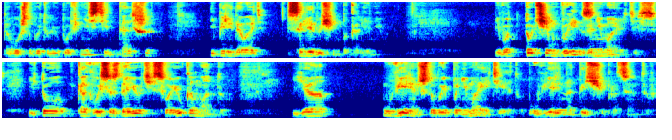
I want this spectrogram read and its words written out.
того, чтобы эту любовь нести дальше и передавать следующим поколениям. И вот то, чем вы занимаетесь, и то, как вы создаете свою команду, я уверен, что вы понимаете это, уверен на тысячу процентов.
